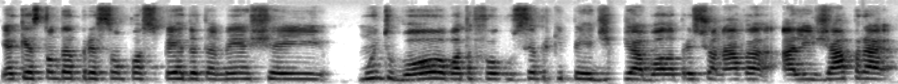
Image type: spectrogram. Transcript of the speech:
E a questão da pressão pós-perda também achei muito boa. O Botafogo, sempre que perdia a bola, pressionava ali já para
